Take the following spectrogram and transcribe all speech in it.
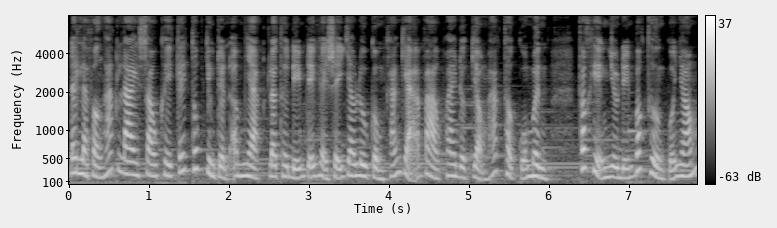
đây là phần hát live sau khi kết thúc chương trình âm nhạc là thời điểm để nghệ sĩ giao lưu cùng khán giả và khoe được giọng hát thật của mình. Phát hiện nhiều điểm bất thường của nhóm,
